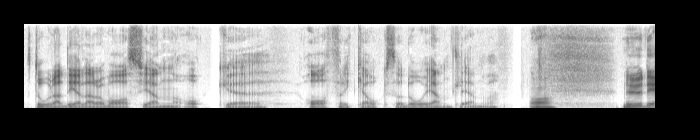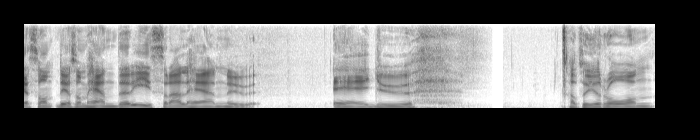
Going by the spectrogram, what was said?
stora delar av Asien och eh, Afrika också då egentligen. Va? ja. Nu det som, det som händer i Israel här nu är ju... Alltså Iran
